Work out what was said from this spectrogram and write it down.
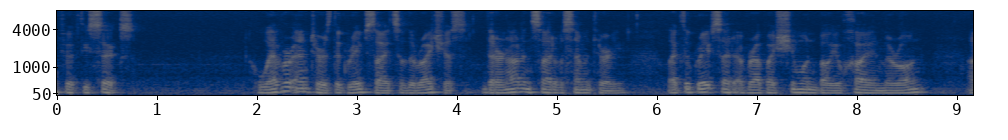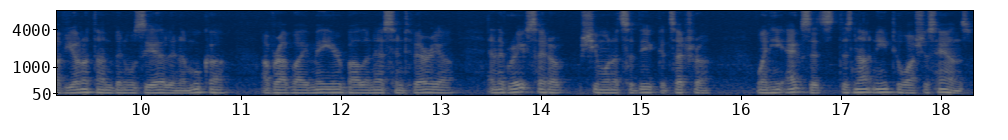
56. Whoever enters the gravesites of the righteous that are not inside of a cemetery, like the gravesite of Rabbi Shimon Bar Yochai in Meron, of Yonatan ben Uziel in Amuka, of Rabbi Meir Baal HaNes in Tveria, and the gravesite of Shimon Tzaddik, etc., when he exits, does not need to wash his hands.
